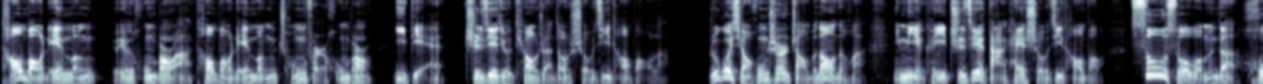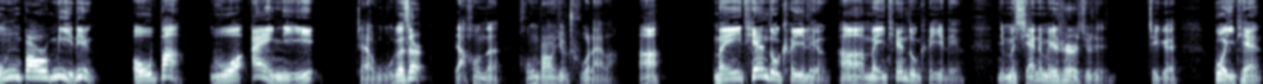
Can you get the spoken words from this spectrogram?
淘宝联盟有一个红包啊，淘宝联盟宠粉红包，一点直接就跳转到手机淘宝了。如果小红车找不到的话，你们也可以直接打开手机淘宝，搜索我们的红包密令“欧巴我爱你”这五个字儿，然后呢，红包就出来了啊！每天都可以领啊，每天都可以领。你们闲着没事就是这个过一天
